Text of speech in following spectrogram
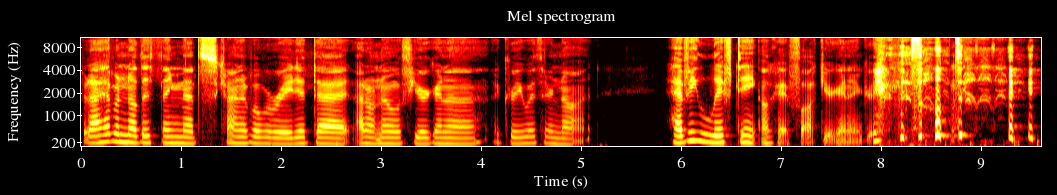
But I have another thing that's kind of overrated that I don't know if you're gonna agree with or not. Heavy lifting. Okay, fuck, you're gonna agree with this all the time.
